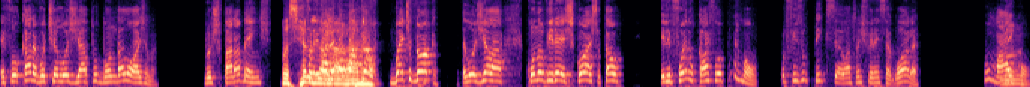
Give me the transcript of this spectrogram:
Ele falou, cara, eu vou te elogiar pro dono da loja, mano. Meus parabéns. Você Eu falei, valeu, meu patrão, bate bronca. Elogia lá. Quando eu virei as costas e tal, ele foi no carro e falou, pô, irmão, eu fiz o Pixel, uma transferência agora. O Maicon.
